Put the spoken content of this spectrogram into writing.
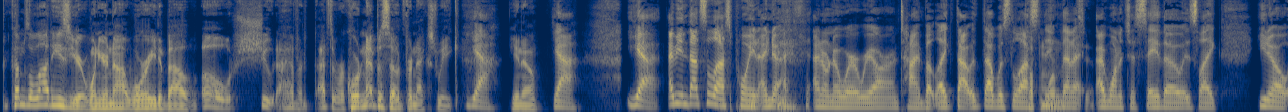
becomes a lot easier when you're not worried about, oh, shoot, I have, a, I have to record an episode for next week. Yeah. You know? Yeah. Yeah. I mean, that's the last point. I know, I, I don't know where we are on time, but like that was, that was the last thing that I, yeah. I, wanted to say though, is like, you know,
